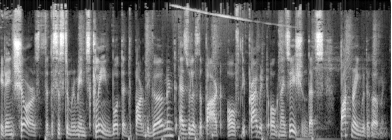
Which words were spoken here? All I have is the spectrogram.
It ensures that the system remains clean both at the part of the government as well as the part of the private organization that's partnering with the government.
